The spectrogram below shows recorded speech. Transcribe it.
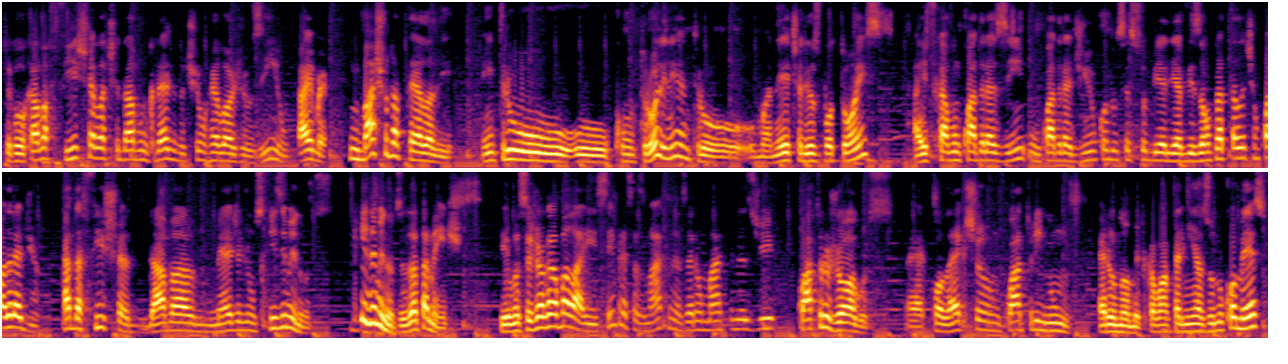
você colocava a ficha, ela te dava um crédito, tinha um relógiozinho, um timer, embaixo da tela ali. Entre o, o controle, né? Entre o, o manete ali, os botões. Aí ficava um quadrazinho, um quadradinho, quando você subia ali a visão pra tela tinha um quadradinho. Cada ficha dava média de uns 15 minutos. 15 minutos, exatamente. E você jogava lá, e sempre essas máquinas eram máquinas de quatro jogos. É, Collection 4 em 1 era o nome. Ficava uma telinha azul no começo,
